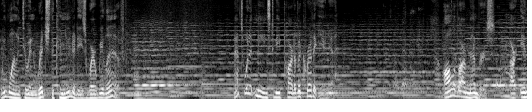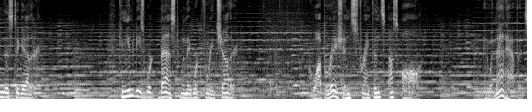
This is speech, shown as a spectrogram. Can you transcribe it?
we wanted to enrich the communities where we live? That's what it means to be part of a credit union. All of our members are in this together. Communities work best when they work for each other. Cooperation strengthens us all. And when that happens,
